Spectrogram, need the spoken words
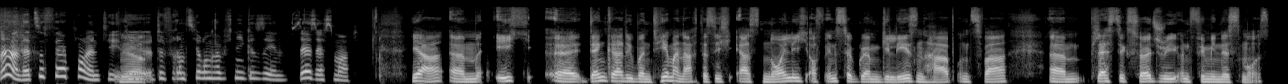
Ah, that's a fair point. Die, ja. die Differenzierung habe ich nie gesehen. Sehr, sehr smart. Ja, ähm, ich äh, denke gerade über ein Thema nach, das ich erst neulich auf Instagram gelesen habe, und zwar ähm, Plastic Surgery und Feminismus.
